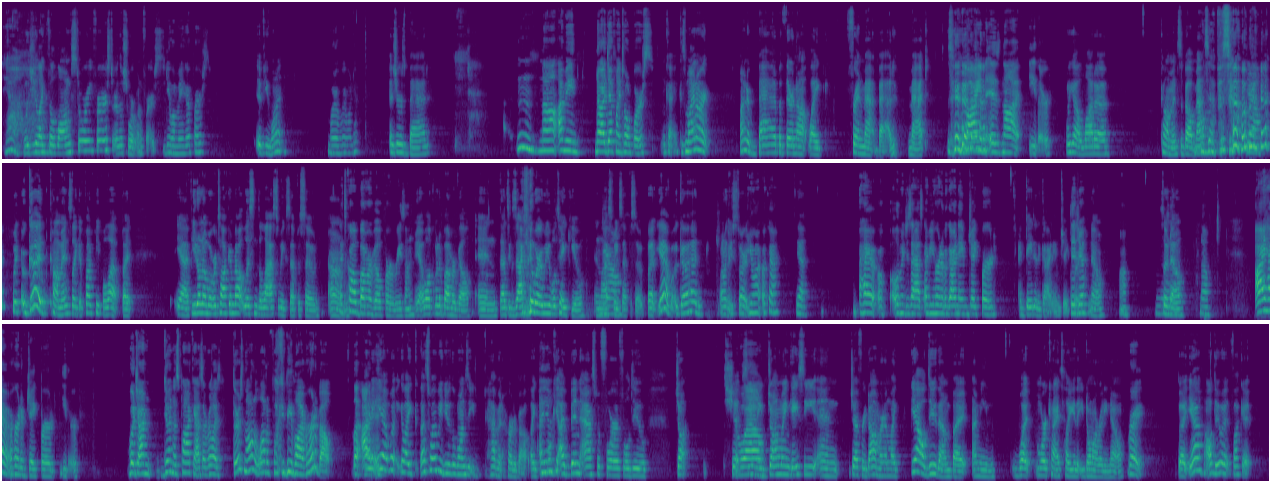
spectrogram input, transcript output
Yeah. would you like the long story first or the short one first Do you want me to go first? if you want. Whatever we want to Is yours bad? Mm, no, I mean, no, I definitely told worse. Okay, because mine aren't. Mine are bad, but they're not like friend Matt bad. Matt. Mine is not either. we got a lot of comments about Matt's episode. yeah. Or good comments, like it fucked people up. But yeah, if you don't know what we're talking about, listen to last week's episode. Um, It's called Bummerville for a reason. Yeah, welcome to Bummerville, and that's exactly where we will take you in last Yeah. week's episode. But yeah, go ahead. Why don't you start? You want? Okay. Yeah. Have, oh, let me just ask: Have you heard of a guy named Jake Bird? I dated a guy named Jake. Did Bird. ya? No. So no. No. I haven't heard of Jake Bird either. Which I'm doing this podcast, I realize there's not a lot of fucking people I've heard about. Like I I, mean, yeah, what, like that's why we do the ones that you haven't heard about. Like Uh, yeah. I've been asked before if we'll do John, shit, excuse Wow. me, John Wayne Gacy and Jeffrey Dahmer, and I'm like, yeah, I'll do them, but I mean, what more can I tell you that you don't already know? right. But yeah, I'll do it. Fuck it.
